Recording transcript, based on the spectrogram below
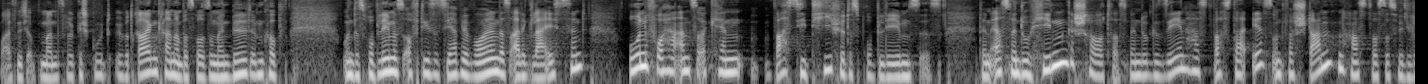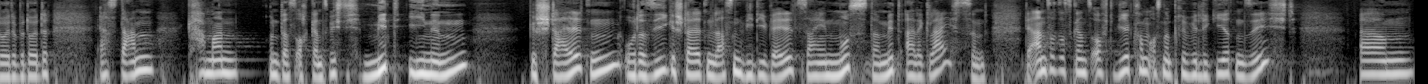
weiß nicht, ob man es wirklich gut übertragen kann, aber es war so mein Bild im Kopf. Und das Problem ist oft dieses, ja, wir wollen, dass alle gleich sind, ohne vorher anzuerkennen, was die Tiefe des Problems ist. Denn erst wenn du hingeschaut hast, wenn du gesehen hast, was da ist und verstanden hast, was das für die Leute bedeutet, erst dann kann man, und das auch ganz wichtig, mit ihnen gestalten oder sie gestalten lassen, wie die Welt sein muss, damit alle gleich sind. Der Ansatz ist ganz oft, wir kommen aus einer privilegierten Sicht, ähm,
